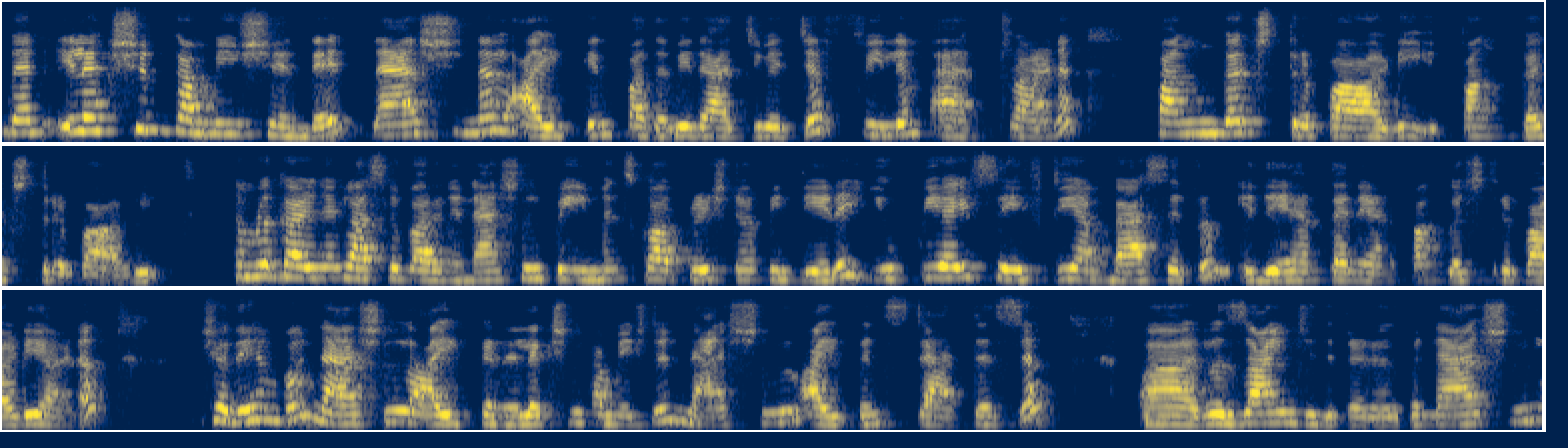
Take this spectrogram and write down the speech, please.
ദെൻ ഇലക്ഷൻ കമ്മീഷന്റെ നാഷണൽ ഐക്കൺ പദവി രാജിവെച്ച ഫിലിം ആക്ടറാണ് പങ്കജ് ത്രിപാഠി പങ്കജ് ത്രിപാഠി. നമ്മൾ കഴിഞ്ഞ ക്ലാസ്സിൽ പറഞ്ഞു നാഷണൽ പേയ്മെന്റ്സ് കോർപ്പറേഷൻ ഓഫ് ഇന്ത്യയുടെ യു പി ഐ സേഫ്റ്റി അംബാസിഡറും ഇദ്ദേഹം തന്നെയാണ് പങ്കജ് ത്രിപാഠിയാണ്. പക്ഷെ അദ്ദേഹം ഇപ്പോൾ നാഷണൽ ഐക്കൺ ഇലക്ഷൻ കമ്മീഷന് നാഷണൽ ഐക്കൺ സ്റ്റാറ്റസ് റിസൈൻ ചെയ്തിട്ടുണ്ട്. ഇപ്പൊ നാഷണൽ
